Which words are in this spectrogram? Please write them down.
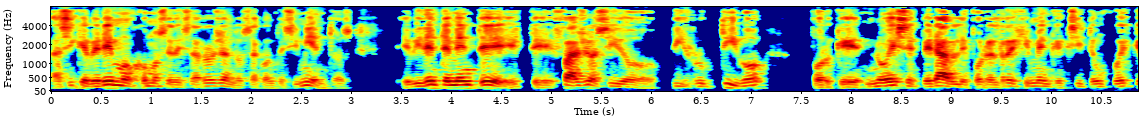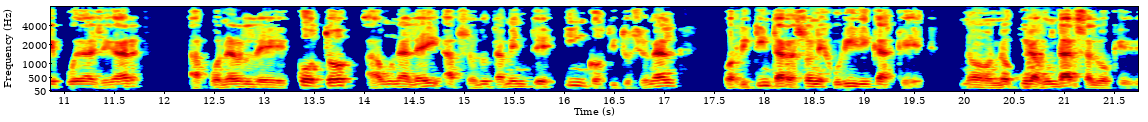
Así que veremos cómo se desarrollan los acontecimientos. Evidentemente, este fallo ha sido disruptivo porque no es esperable por el régimen que exista un juez que pueda llegar a ponerle coto a una ley absolutamente inconstitucional por distintas razones jurídicas que no, no quiero abundar, salvo que,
